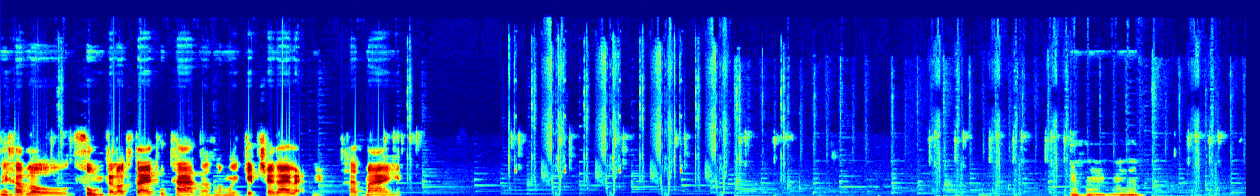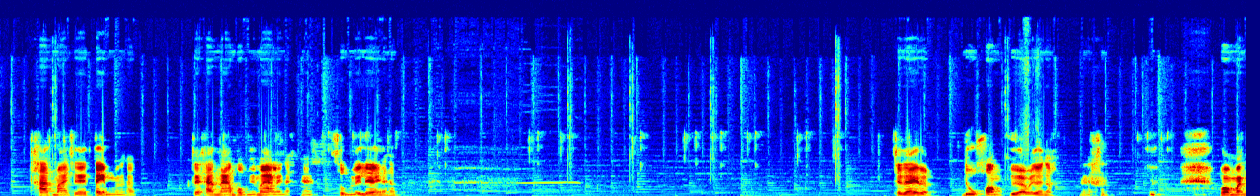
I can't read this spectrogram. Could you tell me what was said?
นี่ครับ เราสุ่มแต่เราจะได้ทุกธาตุนะเราไม่เก็บใช้ได้แหละเนี่ยธาตุไม้อย่างเงี้ยธาตุไม้จะได้เต็มนะครับ แต่ธาตุน้ำผมไม่มาเลยนะสุ่มเรื่อยๆนะครับ จะได้แบบดูความเกลือไว้ด้วยนะว่ามัน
